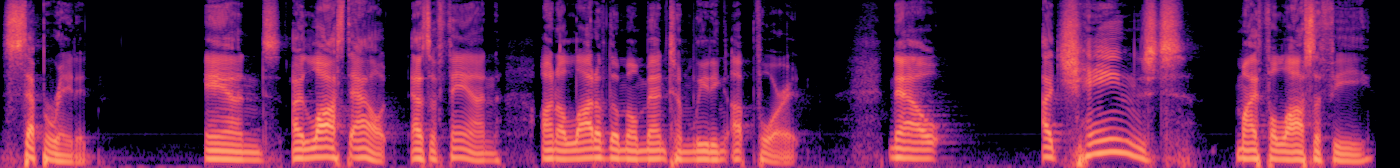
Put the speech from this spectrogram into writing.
separated. And I lost out as a fan on a lot of the momentum leading up for it. Now, I changed my philosophy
